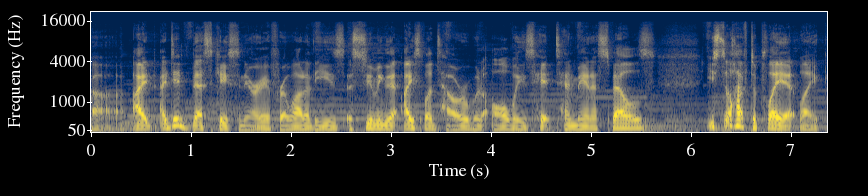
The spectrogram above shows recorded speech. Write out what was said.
Uh, I, I did best case scenario for a lot of these, assuming that Iceblood Tower would always hit 10 mana spells. You still have to play it like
